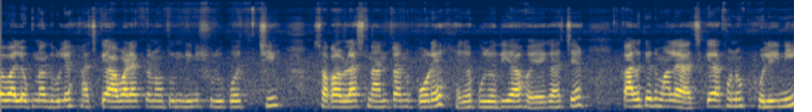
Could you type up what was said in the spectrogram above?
বাবা লোকনাথ বলে আজকে আবার একটা নতুন দিন শুরু করছি। সকালবেলা স্নান টান করে এই যে পুজো দেওয়া হয়ে গেছে। কালকের মালা আজকে এখনও খুলিনি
